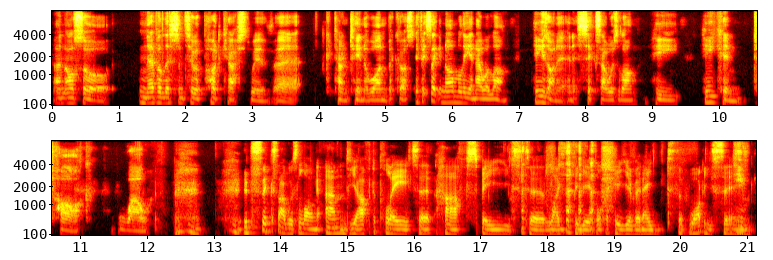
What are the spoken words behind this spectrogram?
and also, never listen to a podcast with uh, Tarantino on because if it's like normally an hour long, he's on it and it's six hours long. He he can talk. Wow. It's six hours long, and you have to play it at half speed to like be able to hear an eighth of what he's saying.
